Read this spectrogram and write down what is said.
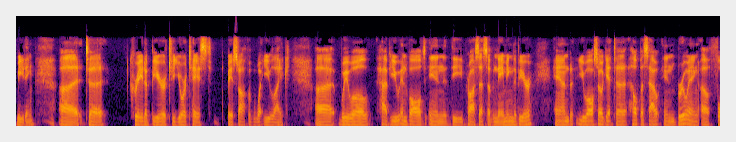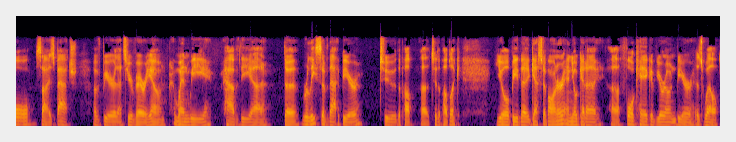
meeting uh, to create a beer to your taste based off of what you like. Uh, we will have you involved in the process of naming the beer, and you also get to help us out in brewing a full size batch of beer that's your very own. When we have the uh, the release of that beer to the pub uh, to the public, you'll be the guest of honor and you'll get a, a full keg of your own beer as well.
